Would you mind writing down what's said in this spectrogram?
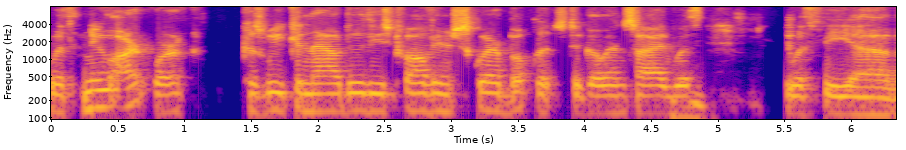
with new artwork because we can now do these 12 inch square booklets to go inside with with the uh,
